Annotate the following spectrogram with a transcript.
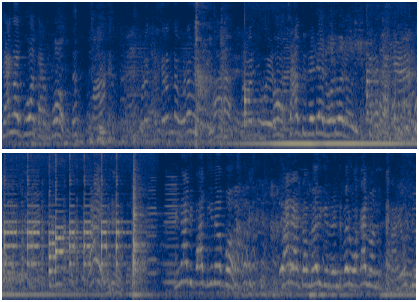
தேங்காய் போ. தரம் போ உனக்கு சிறந்த உணவு சாப்பிட்டு ரெடியாரு வருவாரு அவரு பின்னாடி பாத்தீங்கன்னா போ. வேற காராட்டோ மேரிக்கு ரெண்டு பேரும் உக்காந்து வந்து போறான் எப்படி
